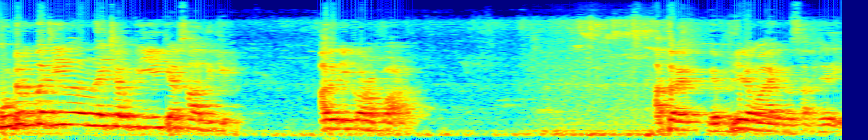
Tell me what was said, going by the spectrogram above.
കുടുംബജീവിതം നയിച്ച് അവൾക്ക് ജീവിക്കാൻ സാധിക്കും. അതെനിക്ക് ഉറപ്പാണ്. അത്ര ഗംഭീരമായിരുന്നു സർജറി.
